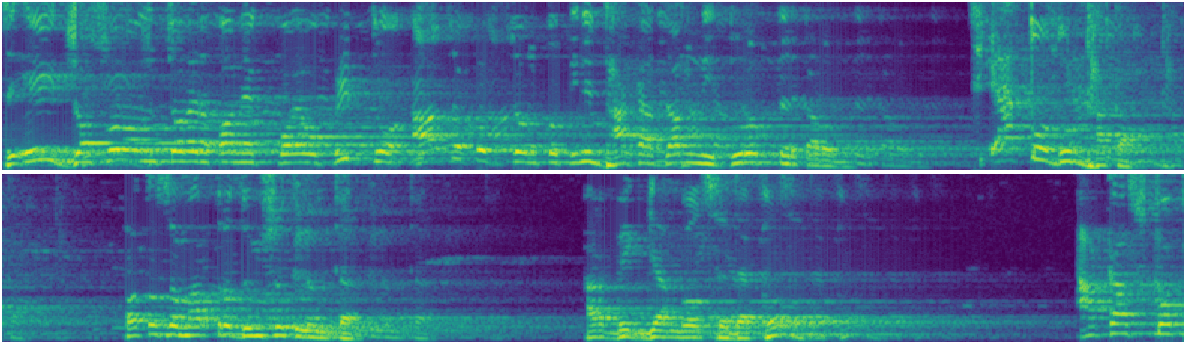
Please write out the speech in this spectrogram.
যে এই যশোর অঞ্চলের অনেক বয়োবৃদ্ধ আজও পর্যন্ত তিনি ঢাকা যাননি দূরত্বের কারণে। এত দূর ঢাকা? অথচ মাত্র দুইশো কিলোমিটার। আর বিজ্ঞান বলছে, দেখো, আকাশ কত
